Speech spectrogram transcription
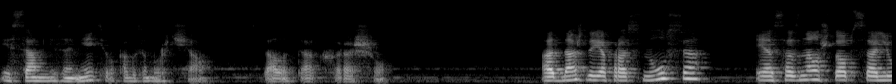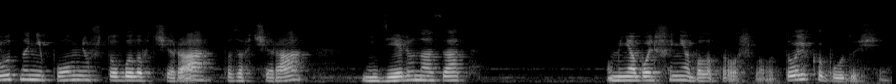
и сам не заметил, как замурчал. Стало так хорошо. Однажды я проснулся и осознал, что абсолютно не помню, что было вчера, позавчера – неделю назад. У меня больше не было прошлого, только будущее.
